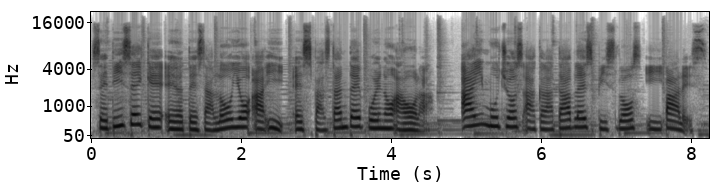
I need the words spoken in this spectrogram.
Se dice que el desarrollo ahí es bastante bueno ahora. Hay muchos agradables bistros y bares.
